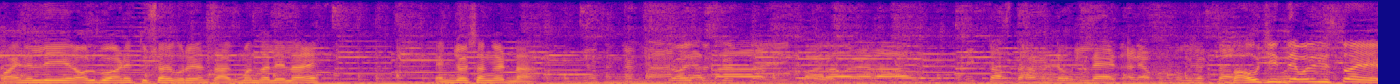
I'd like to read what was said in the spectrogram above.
फायनली राहुल भाऊ आणि तुषार गोरे यांचं आगमन झालेलं आहे. एन्जॉय संघटना. बारा वाजायला एक तास दहा मिनिटं उरलेले आहेत आणि आपण बघू शकता भाऊ चिंतेमध्ये दिसतोय.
